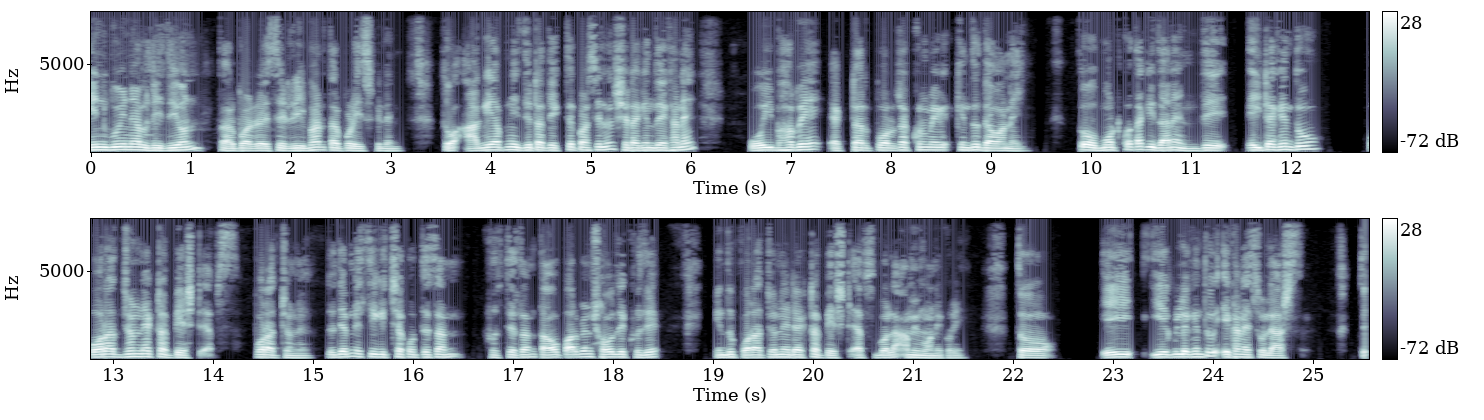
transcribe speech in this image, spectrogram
ইনগুইনাল রিজিয়ন তারপরে রয়েছে লিভার তারপরে স্পিলেন তো আগে আপনি যেটা দেখতে পাচ্ছিলেন সেটা কিন্তু এখানে ওইভাবে একটার পর্যায়ক্রমে কিন্তু দেওয়া নেই। তো মোট কথা কি জানেন? যে এইটা কিন্তু পড়ার জন্য একটা বেস্ট অ্যাপস পড়ার জন্য। যদি আপনি চিকিৎসা করতে চান, খুঁজতে চান, তাও পারবেন সহজে খুঁজে। কিন্তু পড়ার জন্য এটা একটা বেস্ট অ্যাপস বলে আমি মনে করি। তো এই ইয়েগুলো কিন্তু এখানে চলে আসছে। তো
